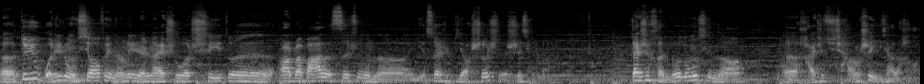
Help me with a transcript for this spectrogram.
呃，对于我这种消费能力人来说，吃一顿二八八的自助呢，也算是比较奢侈的事情了。但是很多东西呢，呃，还是去尝试一下的好。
